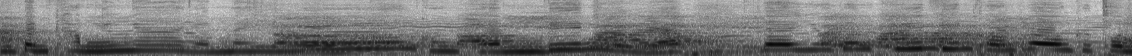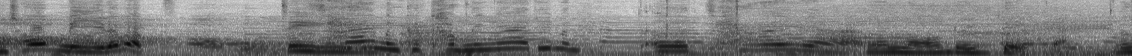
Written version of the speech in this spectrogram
มันเป็นคำง่ายๆกันในหลวงของแผ่นดินอะไรอย่างเงี้ยเดอยู่บนพื้นดินของพระองค์คือคนโชคดีแล้วแบบจริงใช่มันคือคำง่ายๆที่มันเออใช่อะแล้วร้องโดยเด็กอะแล้ว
